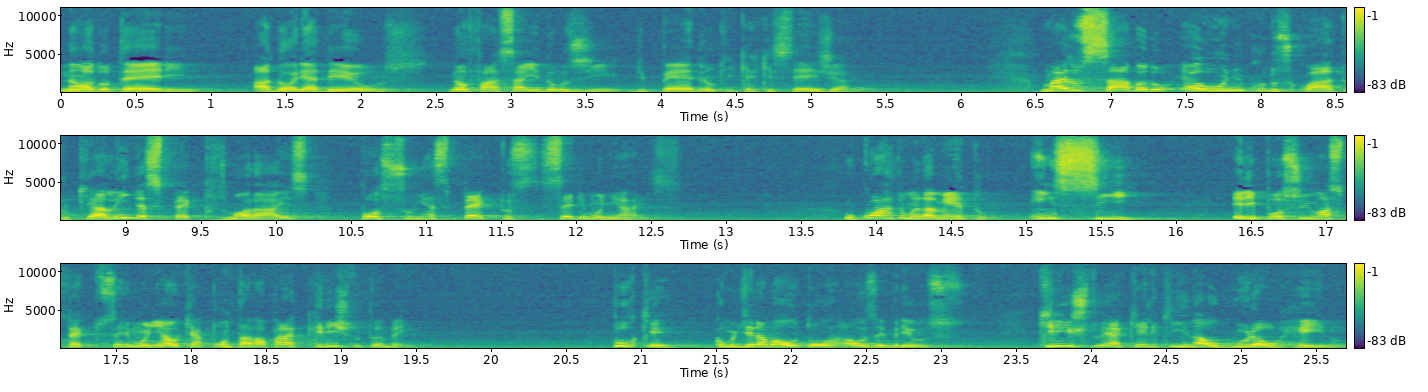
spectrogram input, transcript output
não adultere, adore a Deus, não faça ídolos de, de pedra, o que quer que seja. Mas o sábado é o único dos quatro que, além de aspectos morais, possui aspectos cerimoniais. O quarto mandamento, em si, ele possui um aspecto cerimonial que apontava para Cristo também. Por quê? Como dirá o autor aos Hebreus, Cristo é aquele que inaugura o reino.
